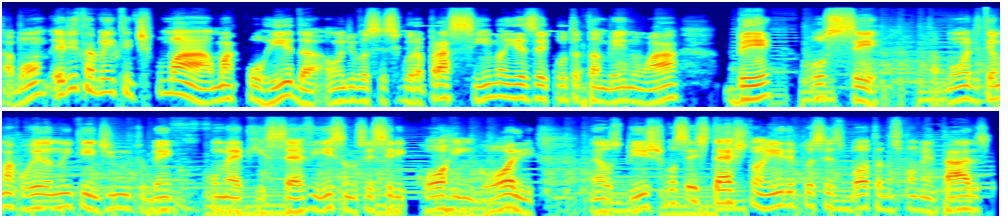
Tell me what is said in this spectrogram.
tá bom? Ele também tem tipo uma, uma corrida onde você segura para cima e executa também no A, B ou C, tá bom? Ele tem uma corrida, não entendi muito bem como é que serve isso, não sei se ele corre engole né, os bichos. Vocês testam aí, depois vocês botam nos comentários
